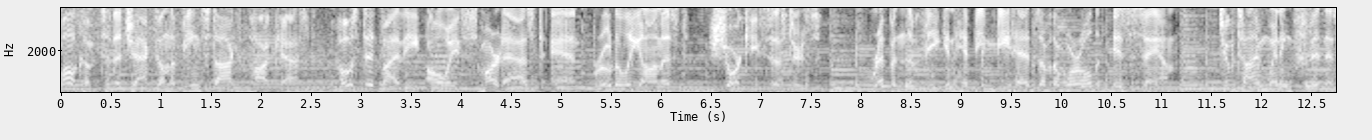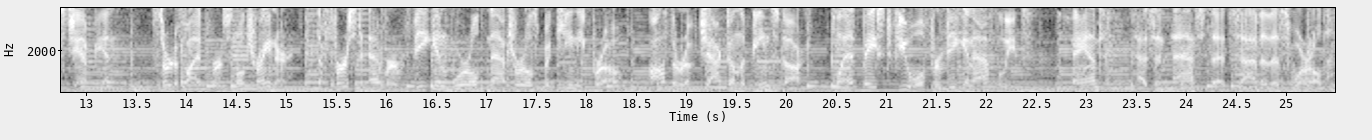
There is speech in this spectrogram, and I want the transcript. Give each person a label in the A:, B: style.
A: Welcome to the Jacked on the Beanstalk podcast, hosted by the always smart-assed and brutally honest Shorkey sisters. Repping the vegan hippie meatheads of the world is Sam, two-time winning fitness champion, certified personal trainer, the first ever vegan world naturals bikini pro, author of Jacked on the Beanstalk, plant-based fuel for vegan athletes, and has an ass that's out of this world.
